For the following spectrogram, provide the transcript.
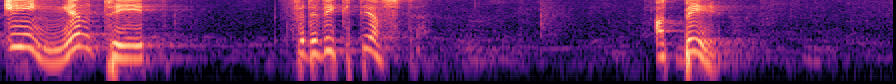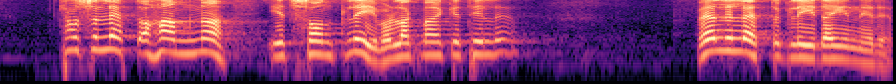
ingen tid för det viktigaste, att be. Det kan vara så lätt att hamna i ett sånt liv. Har du lagt märke till det? Väldigt lätt att glida in i det.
